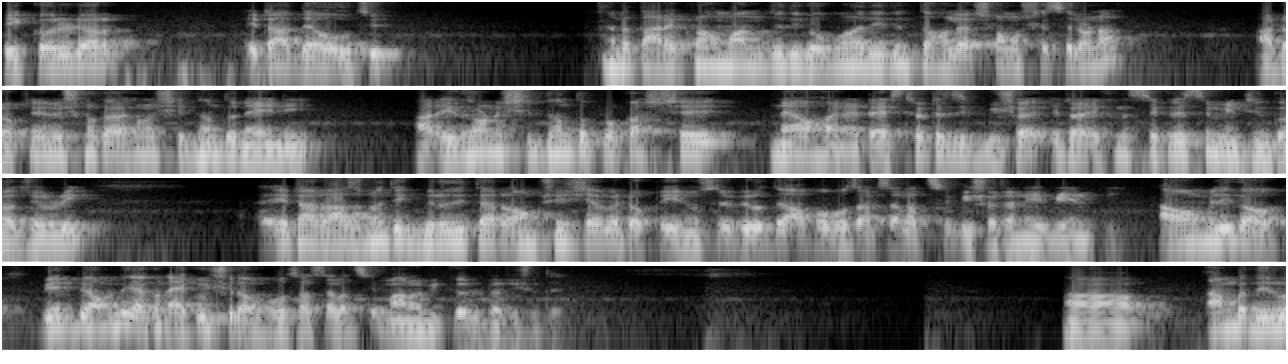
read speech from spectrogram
এই করিডোর এটা দেওয়া উচিত। এটা তারেক রহমান যদি গোপনে দিতেন তাহলে আর সমস্যা ছিল না। আর ডক্টর ইউনুস সরকার এখনও সিদ্ধান্ত নেয়নি। আর এই ধরনের সিদ্ধান্ত প্রকাশ্যে নেওয়া হয় না। এটা স্ট্র্যাটেজিক বিষয়। এটা এখানে সিক্রেসি মেনটেন করা জরুরি। এটা রাজনৈতিক বিরোধিতার অংশ হিসাবে ডক্টর ইউনুসের বিরুদ্ধে অপপ্রচার চালাচ্ছে বিষয়টা নিয়ে বিএনপি। আওয়ামী লীগ বিএনপি আওয়ামী এখন একই সুরে অপপ্রচার চালাচ্ছে মানবিক করিডোর ইস্যুতে। আমরা দীর্ঘ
